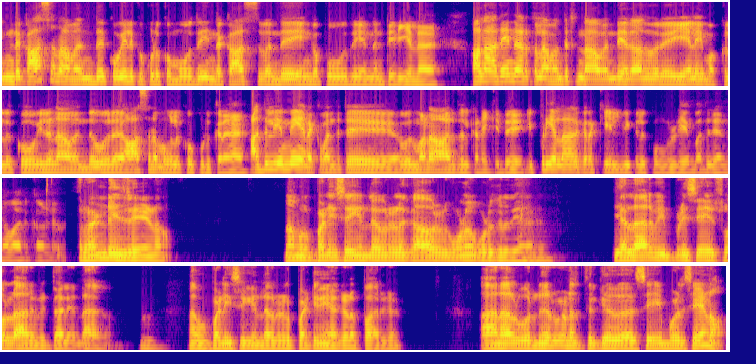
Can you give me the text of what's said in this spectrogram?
இந்த காசை நான் வந்து கோயிலுக்கு கொடுக்கும்போது இந்த காசு வந்து எங்க போகுது என்னன்னு தெரியல. ஆனா அதே நேரத்துல வந்துட்டு நான் வந்து ஏதாவது ஒரு ஏழை மக்களுக்கோ இல்ல நான் வந்து ஒரு ஆசிரமங்களுக்கோ கொடுக்குறேன். அதுலயுமே எனக்கு வந்துட்டு ஒரு மன ஆறுதல் கிடைக்குது. இப்படியெல்லாம் இருக்கிற கேள்விகளுக்கு உங்களுடைய பதில் என்னவா இருக்காண்டு ரெண்டையும் செய்யணும். நமக்கு பணி செய்கின்றவர்களுக்கு அவர்களுக்கு உணவு கொடுக்கறது யார்? எல்லாருமே இப்படி செய்ய சொல்ல ஆரம்பித்தால் என்ன ஆகும். நமக்கு பணி செய்கின்றவர்கள் பட்டினியாக கிடப்பார்கள். ஆனால் ஒரு நிறுவனத்துக்கு செய்யும்போது செய்யணும்.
